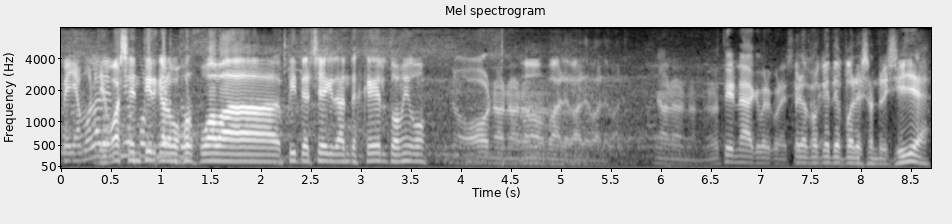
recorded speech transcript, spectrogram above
me llamó la llegó a sentir que a lo mejor jugaba Peter Check antes que él, tu amigo. No, no, no, no. no, vale, vale, vale, vale. No, no, no, no tiene nada que ver con eso. ¿Pero por qué te pones sonrisilla?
